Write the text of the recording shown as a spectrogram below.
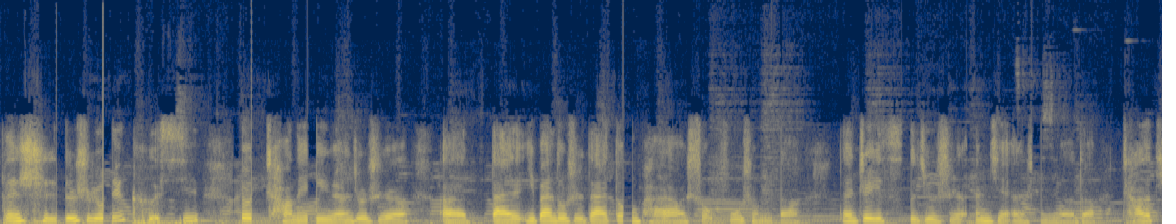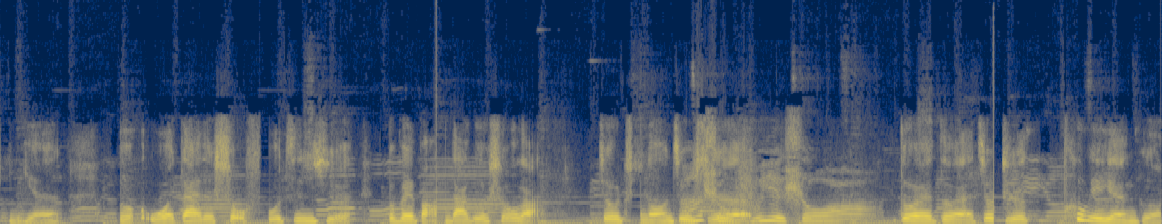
但是就是有点可惜，就场内应援就是呃带一般都是带灯牌啊、手幅什么的。但这一次就是安检什么的查的挺严，就我带的手幅进去就被保安大哥收了，就只能就是手幅也收啊？对对，就是特别严格，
